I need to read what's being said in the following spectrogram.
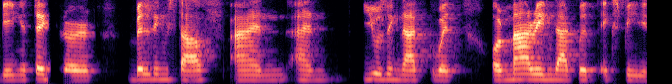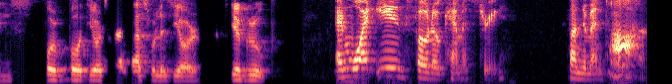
being a tinkerer building stuff and and using that with or marrying that with experience for both yourself as well as your your group. And what is photochemistry? Fundamentally ah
